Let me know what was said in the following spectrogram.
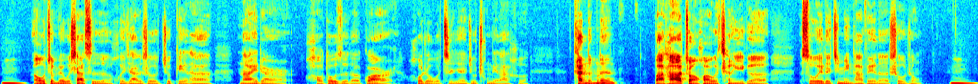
嗯然后我准备我下次回家的时候就给他拿一点儿好豆子的挂耳，或者我直接就冲给他喝，看能不能把它转化为成一个所谓的精品咖啡的受众。嗯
